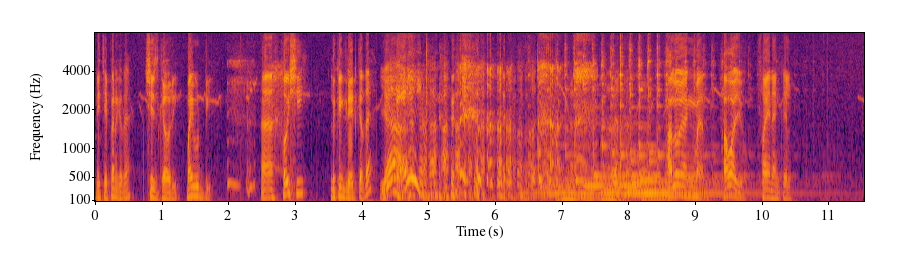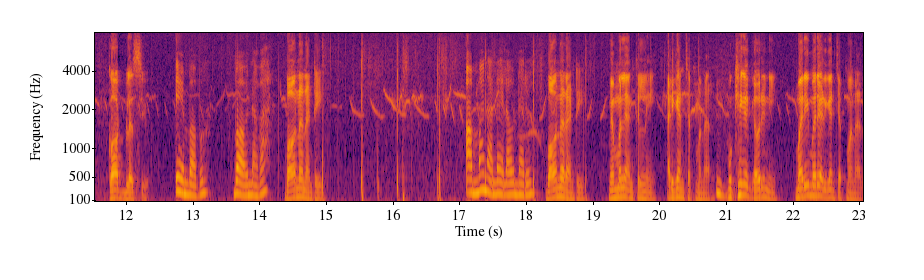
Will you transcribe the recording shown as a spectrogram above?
నేను చెప్పాను కదా she's Gauri my would be how she looking great కదా? Hello young man how are you fine uncle god bless you ఏం బాబు? బాగున్నావా? బాగున్నానంటీ అమ్మ నాన్న ఎలా ఉన్నారు? బాగున్నారు ఆంటీ. మిమ్మల్ని అంకిల్ని అడిగాను చెప్పమన్నారు. ముఖ్యంగా గౌరీని మరీ మరీ అడిగాను చెప్పమన్నారు.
